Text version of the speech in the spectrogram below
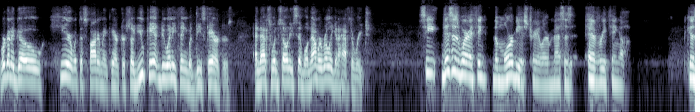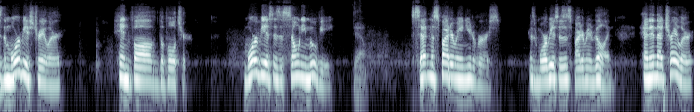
we're going to go here with the Spider-Man character, so you can't do anything with these characters." And that's when Sony said, "Well, now we're really going to have to reach." See, this is where I think the Morbius trailer messes everything up. Because the Morbius trailer involved the Vulture. Morbius is a Sony movie Yeah. set in the Spider-Man universe because Morbius is a Spider-Man villain. And in that trailer,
